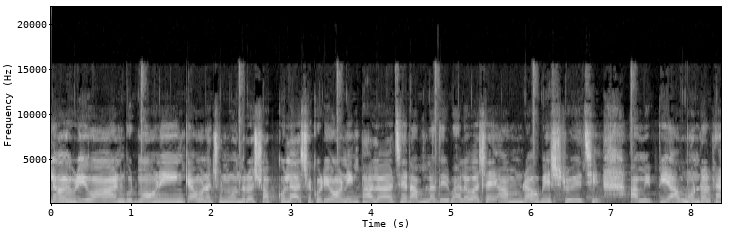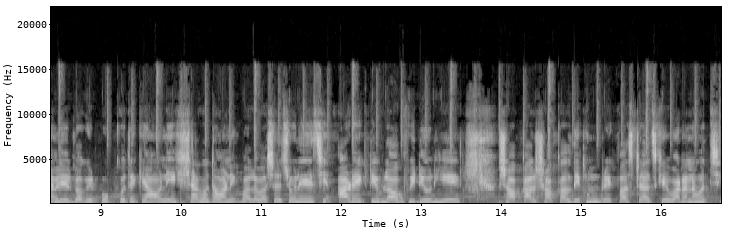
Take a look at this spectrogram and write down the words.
হ্যালো এভরিওয়ান গুড মর্নিং কেমন আছেন বন্ধুরা? সকলে আশা করি অনেক ভালো আছেন। আপনাদের ভালোবাসায় আমরাও বেশ রয়েছি। আমি পিয়া মন্ডল ফ্যামিলির ব্লগের পক্ষ থেকে অনেক স্বাগত, অনেক ভালোবাসায় চলে এসেছি আরও একটি ব্লগ ভিডিও নিয়ে। সকাল সকাল দেখুন ব্রেকফাস্টে আজকে বানানো হচ্ছে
